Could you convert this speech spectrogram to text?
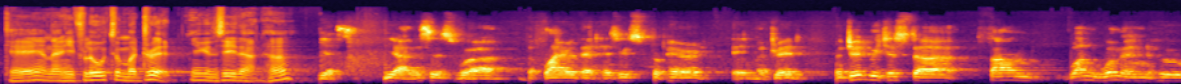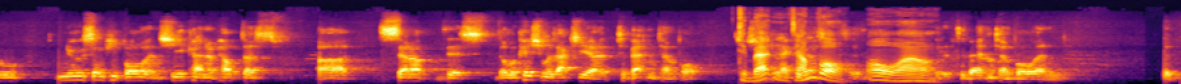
Okay, and then he flew to Madrid. You can see that, huh? Yes. Yeah, this is uh, the flyer that Jesus prepared in Madrid. Madrid, we just uh, found one woman who knew some people, and she kind of helped us uh, set up this. The location was actually a Tibetan temple. Tibetan temple. to Oh, wow. The Tibetan temple and the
